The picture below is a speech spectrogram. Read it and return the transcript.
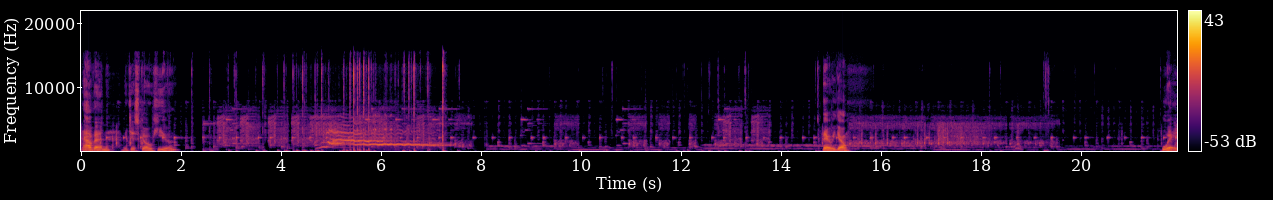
now then, we just go here. There we go. Wait.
